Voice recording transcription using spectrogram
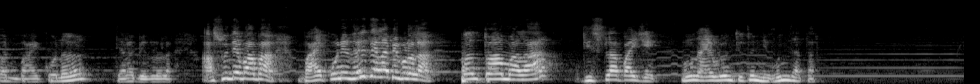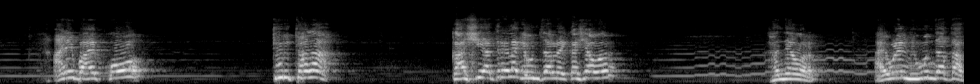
पण बायकोनं त्याला बिघडवला. असू दे बाबा बायकोने जरी त्याला बिघडवला पण तो आम्हाला दिसला पाहिजे. म्हणून आईवडून तिथून निघून जातात. आणि बायको तीर्थाला काशी यात्रेला घेऊन चाललोय. कशावर? खांद्यावर. आईवडील निघून जातात.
